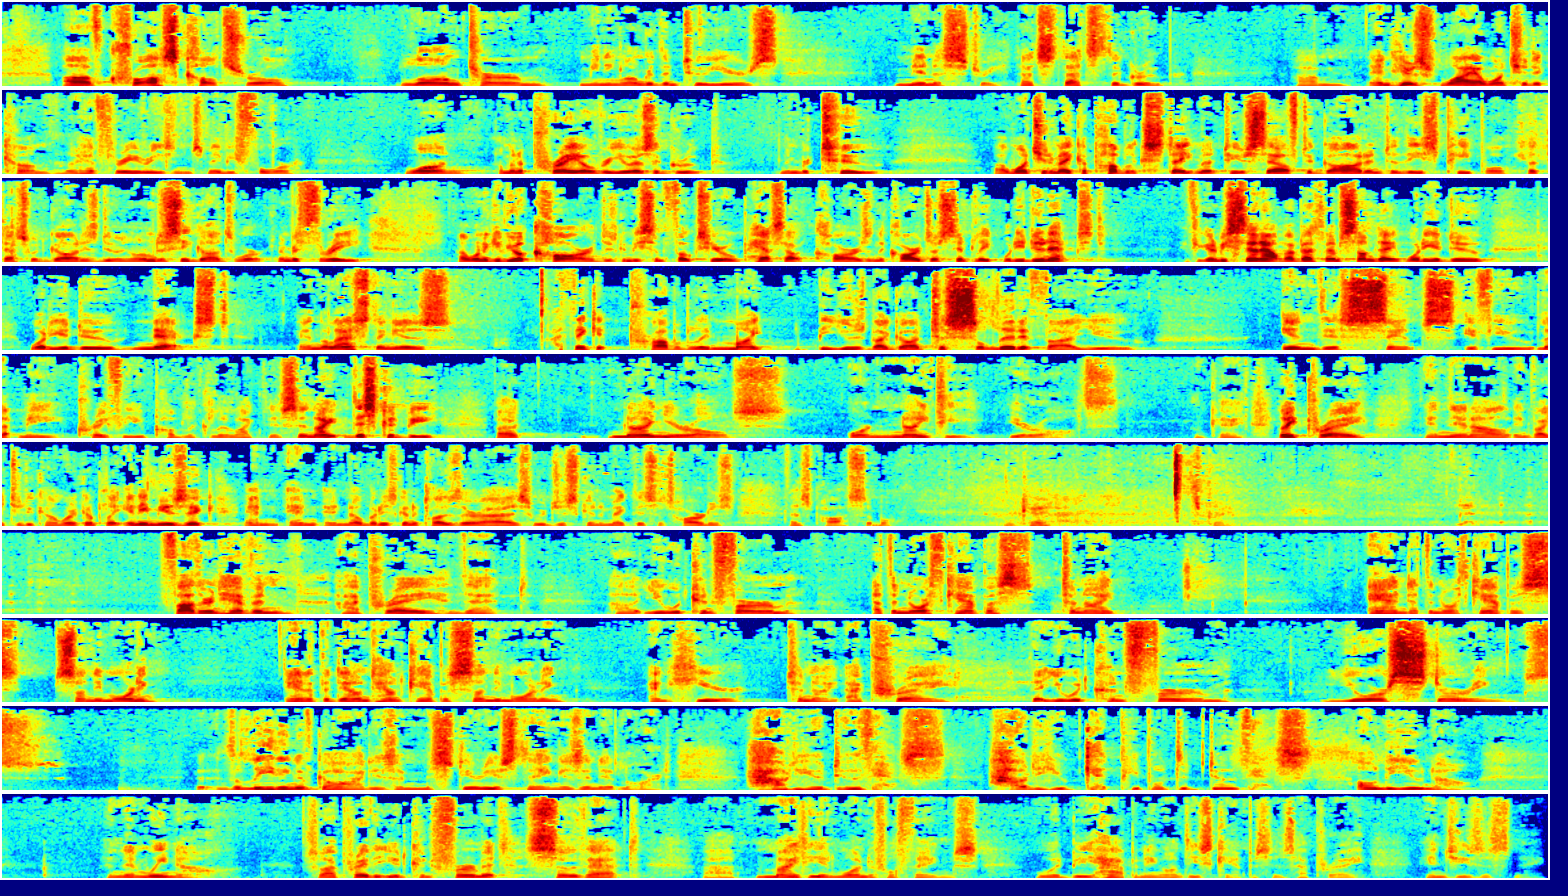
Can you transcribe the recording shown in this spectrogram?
of cross cultural, long term, meaning longer than two years, ministry. That's, that's the group. Um, and here's why I want you to come. I have three reasons, maybe four. One, I'm going to pray over you as a group. Number two, I want you to make a public statement to yourself, to God, and to these people that that's what God is doing. I want them to see God's work. Number three, I want to give you a card. There's going to be some folks here who pass out cards, and the cards are simply, what do you do next? If you're going to be sent out by Bethlehem someday, what do you do? What do you do next? And the last thing is, I think it probably might be used by God to solidify you in this sense if you let me pray for you publicly like this. And I, this could be uh, nine year olds or 90 year olds. Okay? Let me pray and then I'll invite you to come. We're not going to play any music and, and, and nobody's going to close their eyes. We're just going to make this as hard as, as possible. Okay? Let's pray. Father in heaven, I pray that uh, you would confirm at the North Campus tonight and at the North Campus Sunday morning and at the downtown campus Sunday morning and here tonight. I pray that you would confirm your stirrings. The leading of God is a mysterious thing, isn't it, Lord? How do you do this? How do you get people to do this? Only you know. And then we know. So I pray that you'd confirm it so that uh, mighty and wonderful things would be happening on these campuses. I pray in Jesus' name.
